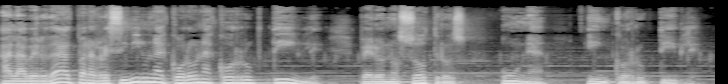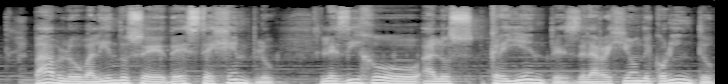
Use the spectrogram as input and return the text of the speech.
a la verdad para recibir una corona corruptible, pero nosotros una incorruptible. Pablo, valiéndose de este ejemplo, les dijo a los creyentes de la región de Corinto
